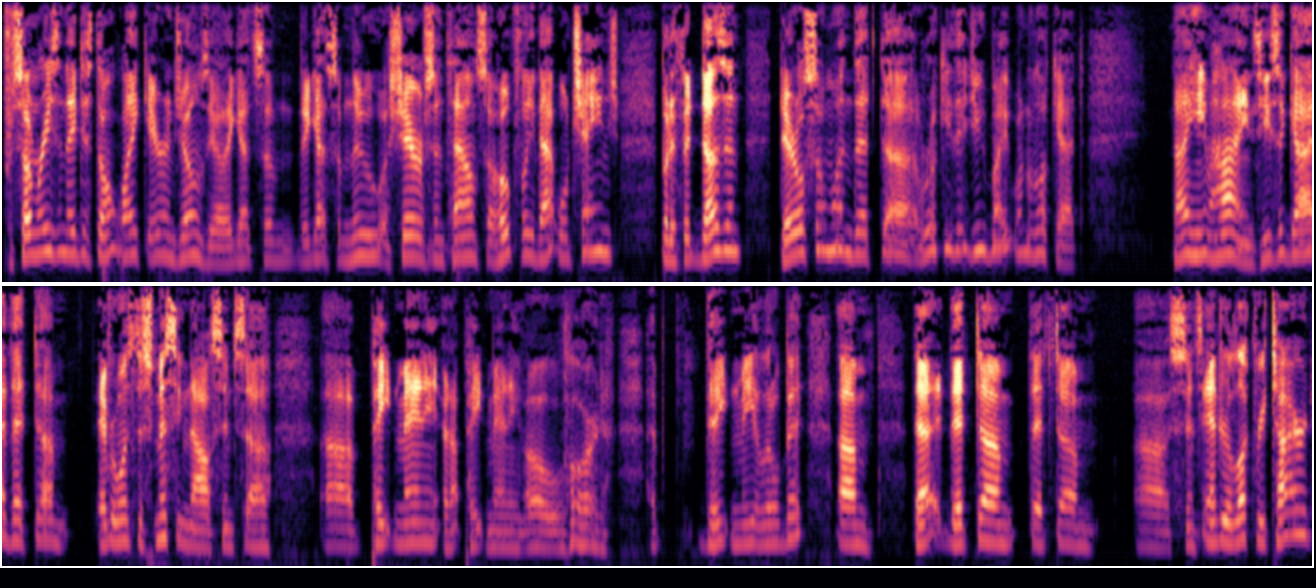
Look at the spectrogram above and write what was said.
for some reason they just don't like Aaron Jones there. They got some they got some new sheriffs in town, so hopefully that will change. But if it doesn't, Darrell's someone that uh, rookie that you might want to look at. Nyheim Hines, he's a guy that um, everyone's dismissing now since uh, uh, Peyton Manning, or not Peyton Manning. Oh Lord, dating me a little bit. Um, that that um, that um, uh, since Andrew Luck retired,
